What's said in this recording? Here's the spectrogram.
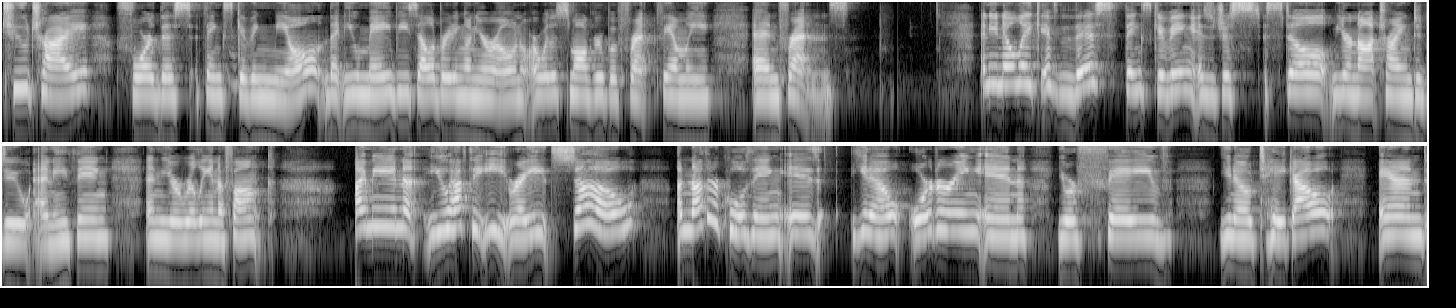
to try for this Thanksgiving meal that you may be celebrating on your own or with a small group of friend, family and friends. And you know, like if this Thanksgiving is just still, you're not trying to do anything and you're really in a funk, I mean, you have to eat, right? So, another cool thing is, you know, ordering in your fave, you know, takeout. And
